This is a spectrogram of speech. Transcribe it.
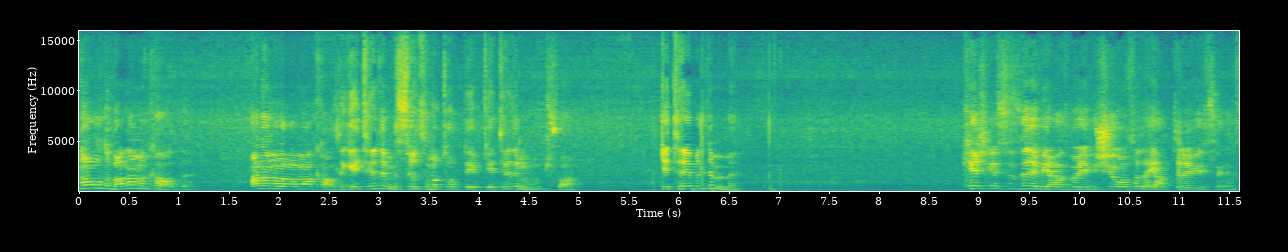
Ne oldu bana mı kaldı? Anama babama kaldı. Getirdin mi? Sırtıma toplayıp getirdin mi mutfağa? Getirebildin mi? Keşke sizde de biraz böyle bir şey olsa da yaptırabilseniz.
